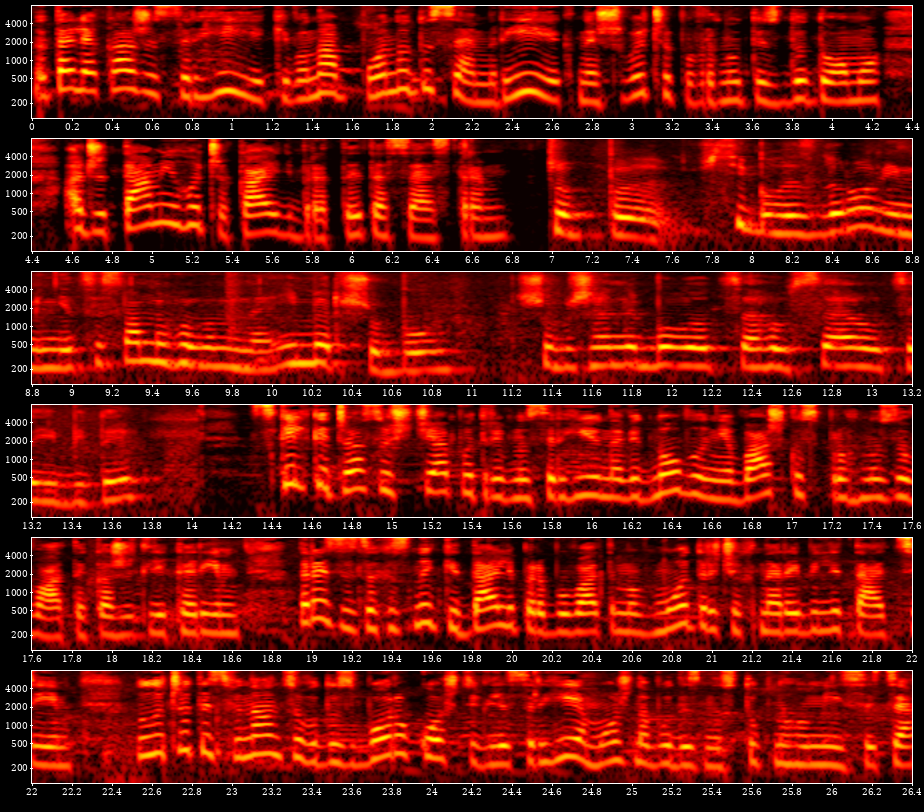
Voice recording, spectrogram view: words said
Наталя каже, Сергій, як і вона, понад усе мріє якнайшвидше повернутись додому, адже там його чекають брати та сестри. Щоб е, всі були здорові, мені це саме головне. І мир, щоб був, щоб вже не було цього всього, цієї біди. Скільки часу ще потрібно Сергію на відновлення, важко спрогнозувати, кажуть лікарі. Наразі захисник і далі перебуватиме в Модричах на реабілітації. Долучитись фінансово до збору коштів для Сергія можна буде з наступного місяця.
